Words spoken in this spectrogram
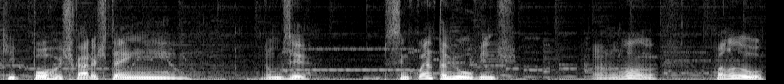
Que, porra, os caras têm, vamos dizer, 50 mil ouvintes. Ah, não vou, falando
